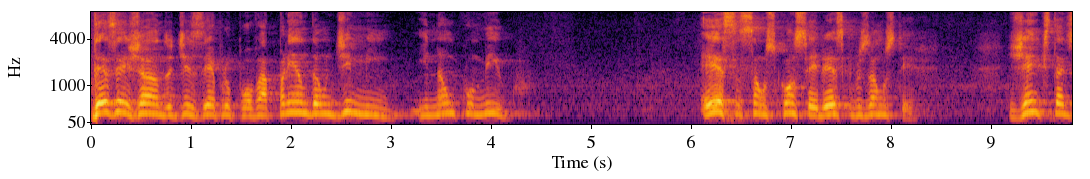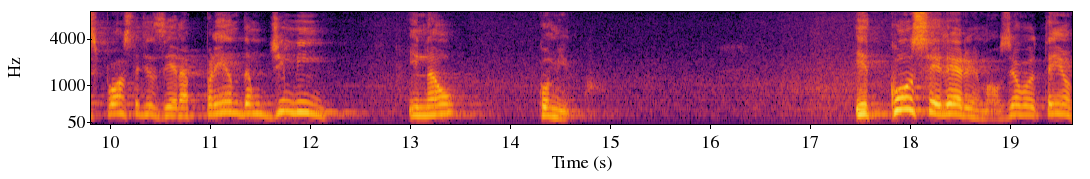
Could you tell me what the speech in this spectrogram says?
desejando dizer para o povo: aprendam de mim e não comigo, esses são os conselheiros que precisamos ter. Gente que está disposta a dizer: aprendam de mim e não comigo. E conselheiro, irmãos, eu tenho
